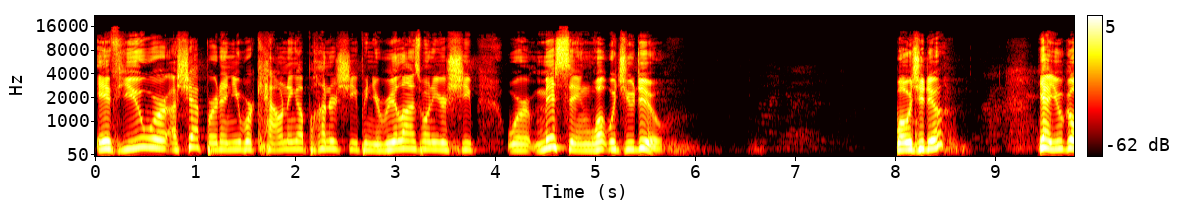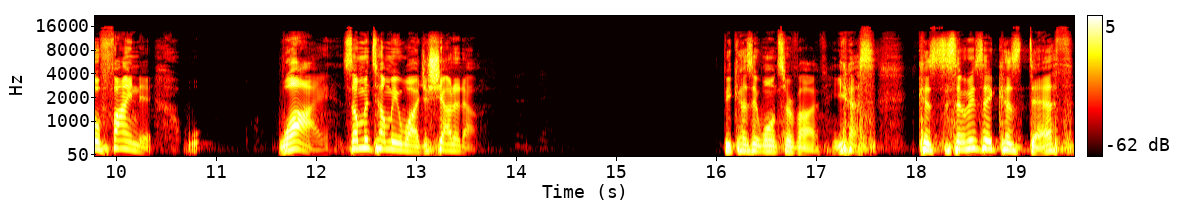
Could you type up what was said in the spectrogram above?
if you were a shepherd and you were counting up 100 sheep and you realized one of your sheep were missing, what would you do? What would you do? Yeah, you go find it. Why? Someone tell me why. Just shout it out. Because it won't survive. Yes. Because somebody say, because death.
